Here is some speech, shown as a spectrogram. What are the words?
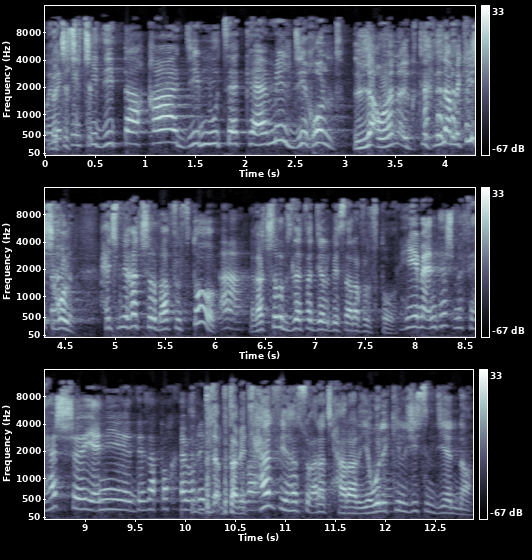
ولكن كي دي طاقة دي متكامل دي lourd. لا وأنا قلت لك لا ما كاينش lourd. حيت ملي غتشربها في الفطور. آه. غتشرب زلافة ديال البصارة في الفطور. هي ما عندهاش ما فيهاش يعني des apports caloriques بطبيعة الحال فيها سعرات حرارية ولكن الجسم ديالنا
